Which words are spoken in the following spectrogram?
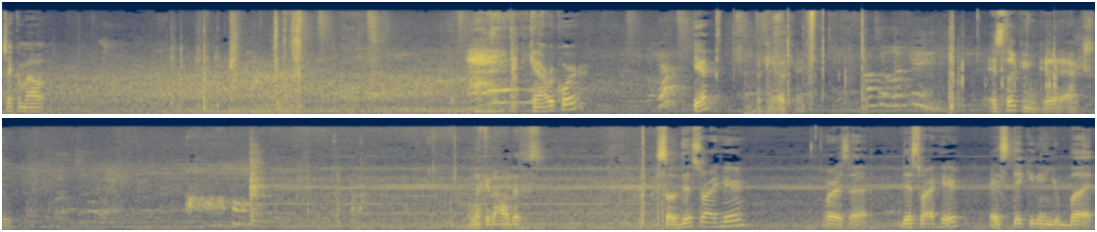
check them out. Can I record? Yeah. Yeah? Okay, okay. How's it looking? It's looking good actually. Oh. Look at all this. So this right here, where is that? This right here, they stick it in your butt.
